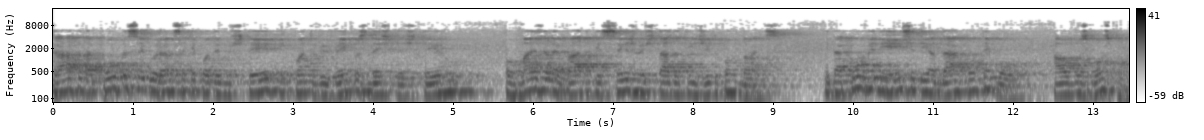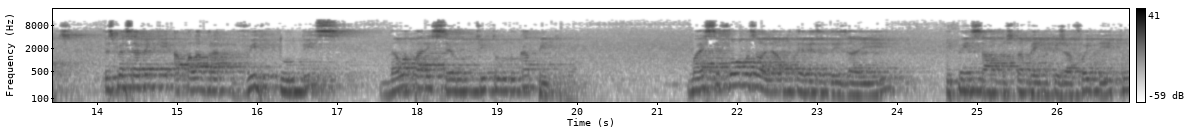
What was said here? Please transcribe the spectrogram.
Trata da pouca segurança que podemos ter enquanto vivemos neste desterro, por mais elevado que seja o estado atingido por nós, e da conveniência de andar com temor a alguns bons pontos. Vocês percebem que a palavra virtudes não apareceu no título do capítulo. Mas se formos olhar o que Teresa diz aí e pensarmos também no que já foi dito,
